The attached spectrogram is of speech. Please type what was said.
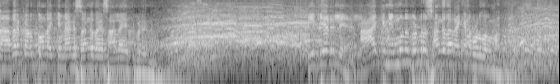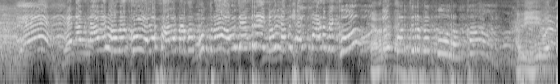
ನಾ ಆಧಾರ್ ಕಾರ್ಡ್ ತೊಗೊಂಡು ಆಕೆ ಮ್ಯಾಗ ಸಂಘದಾಗ ಸಾಲ ಐತಿ ಬಿಡ್ರಿ ನೀವು. ಇಲ್ಲಿ ಕೇಳ್ರಿ ಆಕೆ ನಿಮ್ಮನ್ನು ಬಿಟ್ಟರು ಸಂಘದಾರ ಆಕೆ ಬಿಡುದಲ್ಲ ಮತ್ತೆ. ಇವತ್ತು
